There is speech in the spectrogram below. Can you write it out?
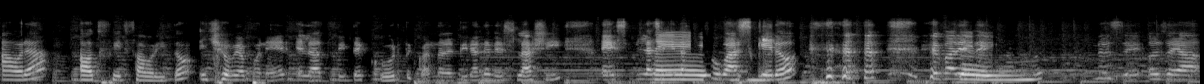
Ahora, outfit favorito. Y yo voy a poner el outfit de Kurt cuando le tiran el slashy. Es la chaqueta Sí. con su vasquero. Me parece. No sé, o sea,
